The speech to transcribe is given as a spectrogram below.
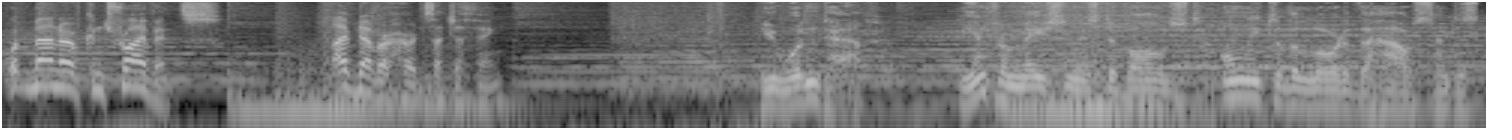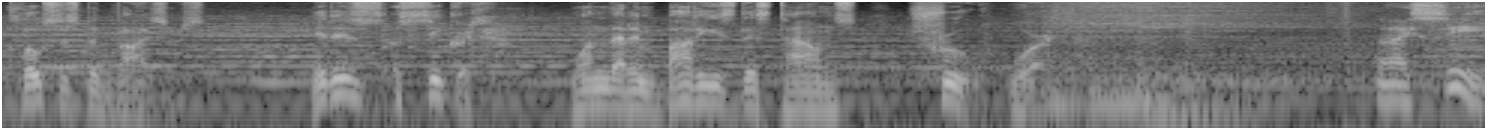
What manner of contrivance? I've never heard such a thing. You wouldn't have. The information is divulged only to the Lord of the House and his closest advisors. It is a secret, one that embodies this town's true worth. I see.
